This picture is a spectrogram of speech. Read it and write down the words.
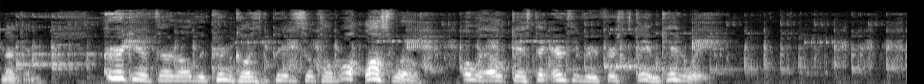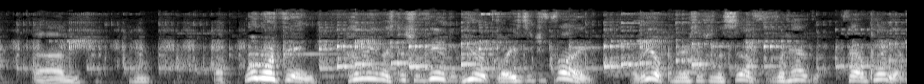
again. I reckon I found all the Kremkoins to play the so-called Lost World. Oh well, can't expect everything for your first game, can we? Um, Uh, one more thing. How many of my special vehicle hero coins did you find? A real player such as myself would have found plenty, I'm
